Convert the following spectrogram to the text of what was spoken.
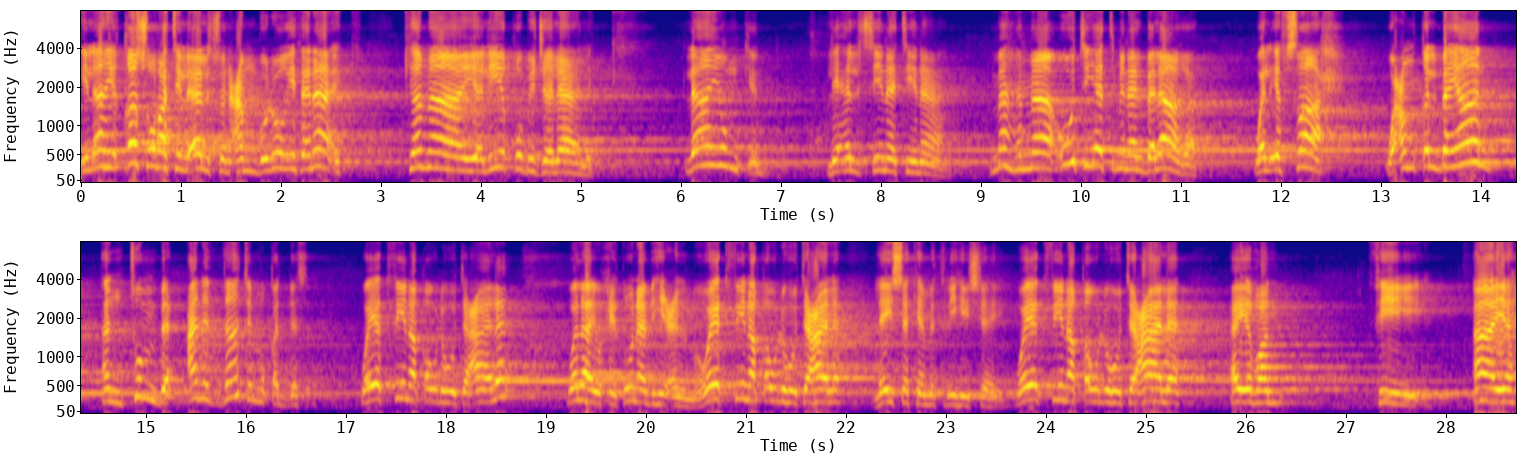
إلهي قصرت الألسن عن بلوغ ثنائك كما يليق بجلالك. لا يمكن. لألسنتنا مهما أوتيت من البلاغة والإفصاح وعمق البيان أن تنبئ عن الذات المقدسة. ويكفينا قوله تعالى ولا يحيطون به علما ويكفينا قوله تعالى ليس كمثله شيء. ويكفينا قوله تعالى أيضا في آية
